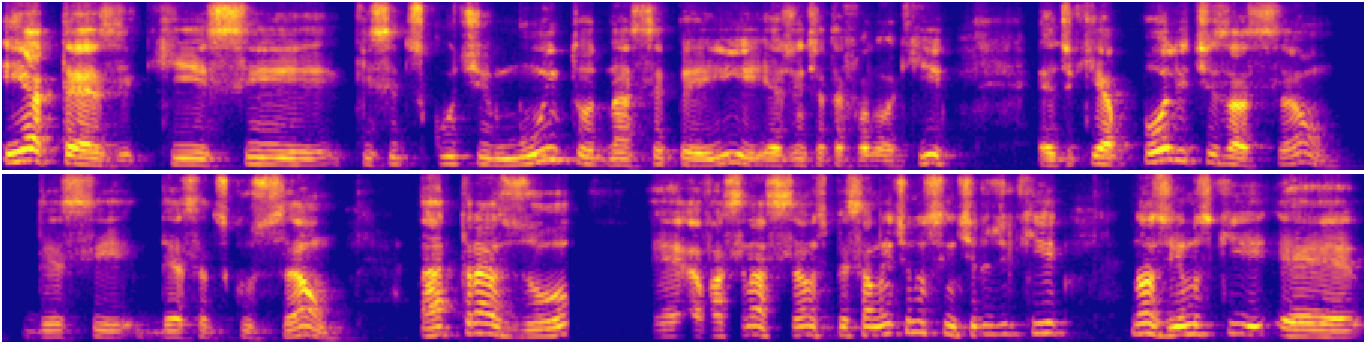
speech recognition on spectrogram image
E a tese que se, que se discute muito na CPI, e a gente até falou aqui, é de que a politização desse, dessa discussão atrasou é, a vacinação, especialmente no sentido de que nós vimos que é,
